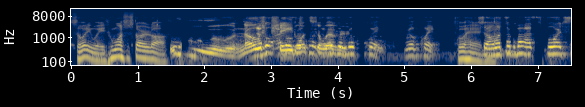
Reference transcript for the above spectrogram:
So, anyways, who wants to start it off? Ooh, no I'll go- I'll go shade I'll go whatsoever. Real quick, real quick. Go ahead. So I want to talk about sports.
